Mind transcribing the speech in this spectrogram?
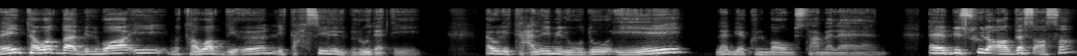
فإن توضأ بالماء متوضئ لتحصيل البرودة ev li ta'limil vudu'i lem yekun ma'u mustamelen. Eğer bir suyla abdest alsa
